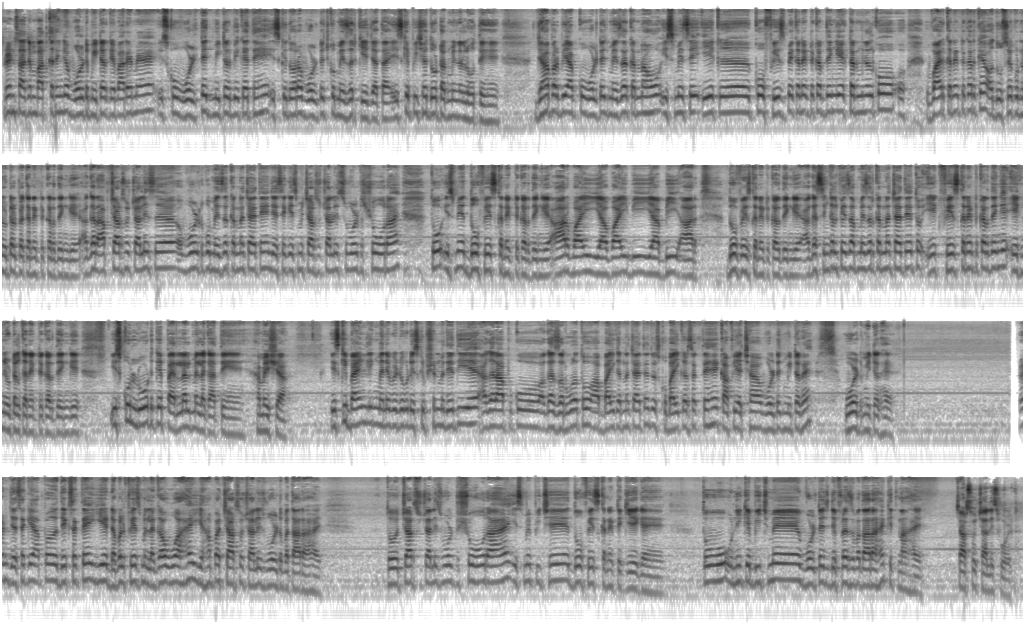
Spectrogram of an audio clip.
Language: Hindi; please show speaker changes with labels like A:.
A: फ्रेंड्स आज हम बात करेंगे वोल्ट मीटर के बारे में। इसको वोल्टेज मीटर भी कहते हैं। इसके द्वारा वोल्टेज को मेज़र किया जाता है। इसके पीछे दो टर्मिनल होते हैं। जहाँ पर भी आपको वोल्टेज मेज़र करना हो, इसमें से एक को फ़ेज़ पे कनेक्ट कर देंगे, एक टर्मिनल को वायर कनेक्ट करके और दूसरे को न्यूट्रल पे कनेक्ट कर देंगे। अगर आप 440 वोल्ट को मेज़र करना चाहते हैं, जैसे कि इसमें 440 वोल्ट शो हो रहा है तो इसमें दो फ़ेज़ कनेक्ट कर देंगे। आर वाई या वाई बी या बी आर दो फ़ेज़ कनेक्ट कर देंगे। अगर सिंगल फ़ेज़ आप मेज़र करना चाहते हैं तो एक फ़ेज़ कनेक्ट कर देंगे, एक न्यूट्रल कनेक्ट कर देंगे। इसको लोड के पैरल में लगाते हैं, हमेशा। इसकी बाइंग लिंक मैंने वीडियो को डिस्क्रिप्शन में दे दी है। अगर आपको, अगर ज़रूरत हो, आप बाई करना चाहते हैं तो इसको बाई कर सकते हैं। काफ़ी अच्छा वोल्टेज मीटर है वोल्ट मीटर है। फ्रेंड जैसा कि आप देख सकते हैं, ये डबल फेस में लगा हुआ है। यहाँ पर 440 वोल्ट बता रहा है। तो 440 वोल्ट शो हो रहा है। इसमें पीछे दो फेस कनेक्ट किए गए हैं। तो वो उन्हीं के बीच में वोल्टेज डिफरेंस बता रहा है कितना है। 440 वोल्ट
